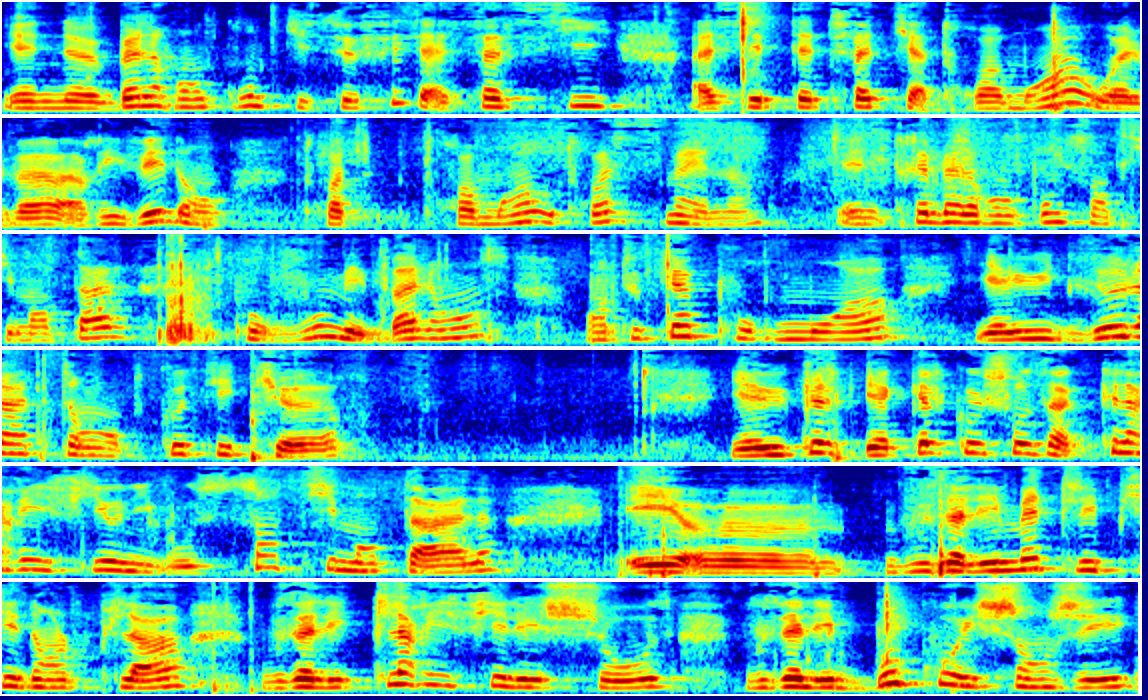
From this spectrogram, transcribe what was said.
il y a une belle rencontre qui se fait. Celle-ci, elle s'est peut-être faite il y a trois mois, ou elle va arriver dans trois, trois mois ou trois semaines. Hein. Il y a une très belle rencontre sentimentale pour vous, mes balances. En tout cas, pour moi, il y a eu de l'attente côté cœur. Il y, a eu il y a quelque chose à clarifier au niveau sentimental et euh, vous allez mettre les pieds dans le plat, vous allez clarifier les choses, vous allez beaucoup échanger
